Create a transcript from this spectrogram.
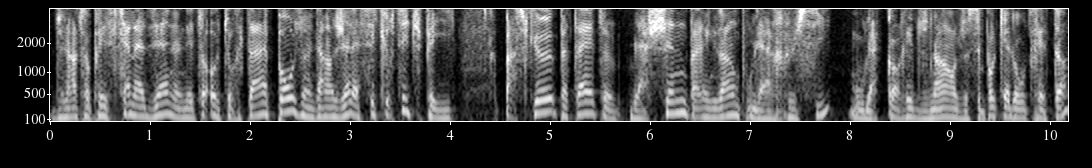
d'une entreprise canadienne, un État autoritaire, pose un danger à la sécurité du pays. Parce que peut-être la Chine, par exemple, ou la Russie, ou la Corée du Nord, je ne sais pas quel autre État,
